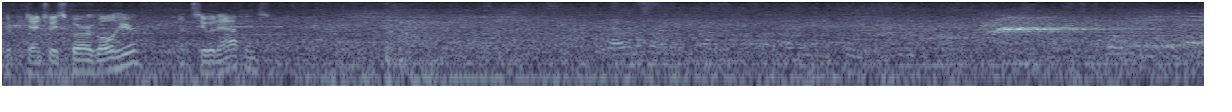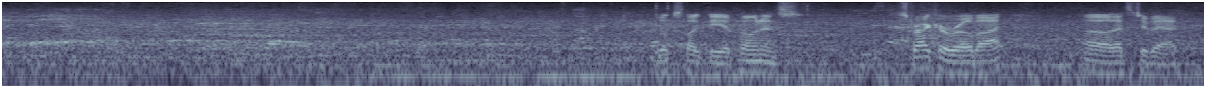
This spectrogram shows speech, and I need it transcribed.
could potentially score a goal here. Let's see what happens. Looks like the opponent's striker robot. Oh, that's too bad.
